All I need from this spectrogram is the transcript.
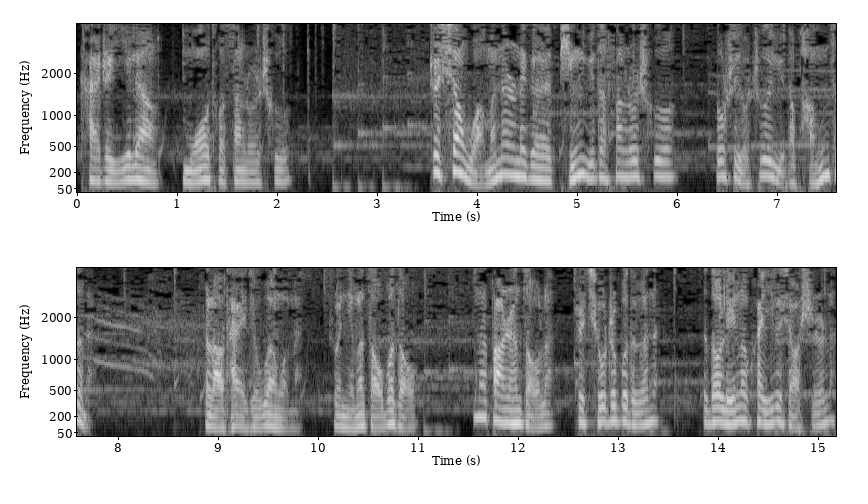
开着一辆摩托三轮车。这像我们那儿那个平舆的三轮车，都是有遮雨的棚子的。这老太太就问我们说：“你们走不走？”那当然走了，这求之不得呢。这都淋了快一个小时了。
